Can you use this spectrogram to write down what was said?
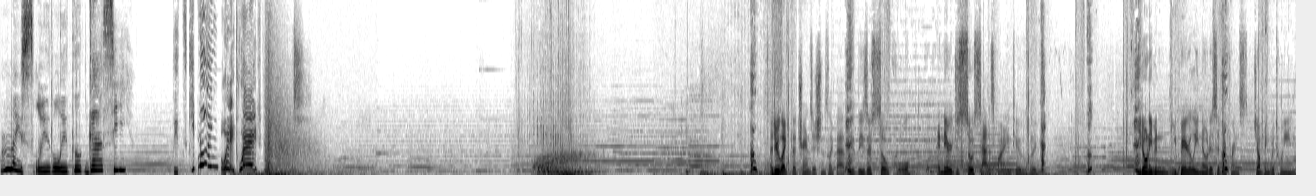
My sweet little Gussie. Let's keep moving. Wait, wait! I do like the transitions like that. These are so cool, and they're just so satisfying too. Like you don't even you barely notice a difference jumping between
